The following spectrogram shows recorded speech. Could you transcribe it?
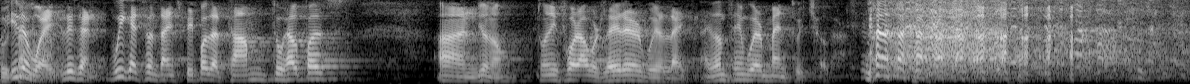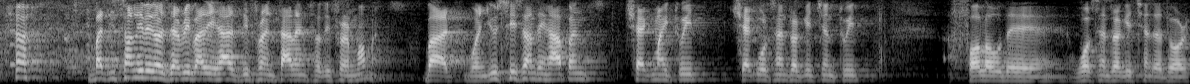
Either way, listen, we get sometimes people that come to help us, and you know, 24 hours later, we're like, I don't think we're meant to each other. but it's only because everybody has different talents for different moments. But when you see something happens, check my tweet, check World Central Kitchen tweet, follow the worldcentralkitchen.org,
